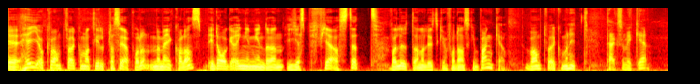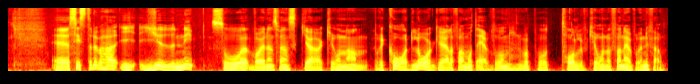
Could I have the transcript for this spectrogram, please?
Eh, hej och varmt välkomna till Placerarpodden med mig Karl Lans. Idag är ingen mindre än Jesper Fjärstedt, valutaanalytikern från Danske Bank här. Varmt välkommen hit. Tack så mycket. Eh, sista du var här i juni så var ju den svenska kronan rekordlåg, i alla fall mot euron. Det var på 12 kronor för en euro ungefär.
